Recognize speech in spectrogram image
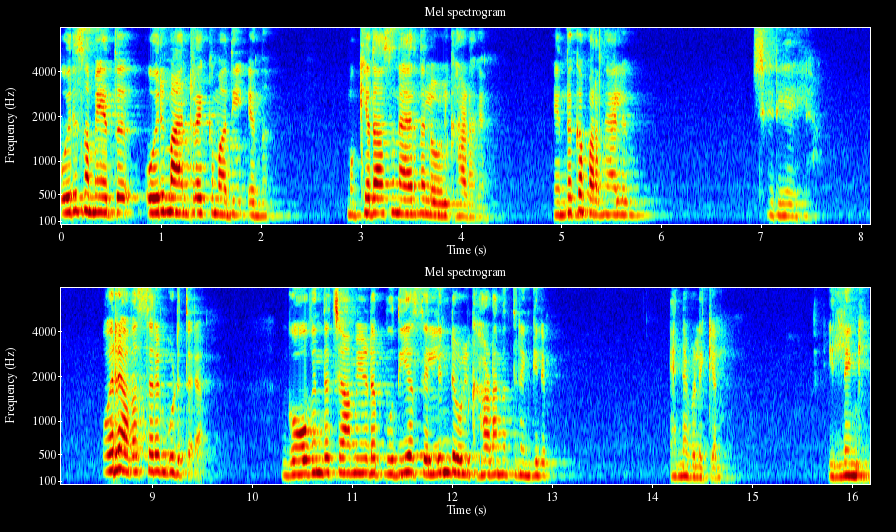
ഒരു സമയത്ത് ഒരു മാൻഡ്രേക്ക് മതി എന്ന്. മുഖ്യദാസനായിരുന്നല്ലോ ഉദ്ഘാടകൻ. എന്തൊക്കെ പറഞ്ഞാലും ശരിയായില്ല. ഒരവസരം കൂടി തരാം. ഗോവിന്ദചാമിയുടെ പുതിയ സെല്ലിന്റെ ഉദ്ഘാടനത്തിനെങ്കിലും എന്നെ വിളിക്കണം. ഇല്ലെങ്കിൽ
